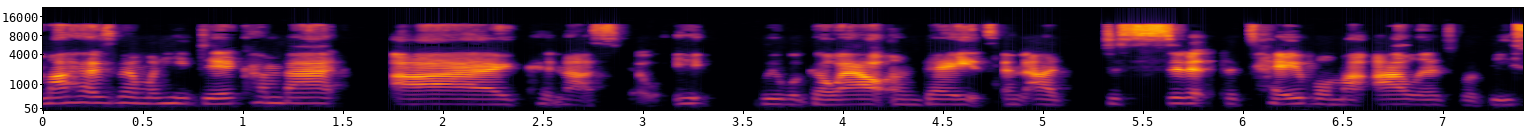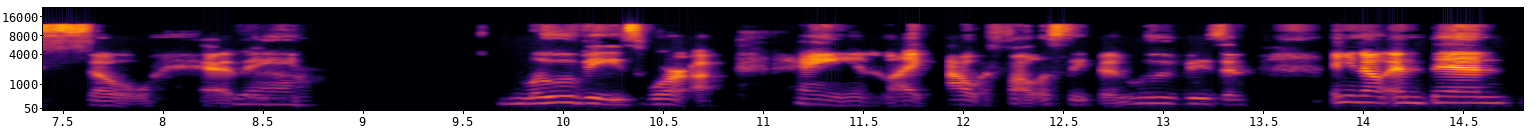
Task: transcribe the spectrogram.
my husband, when he did come back, I could not, he, we would go out on dates and I just sit at the table, my eyelids would be so heavy. Yeah. Movies were a pain. Like I would fall asleep in movies and, and you know, and then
